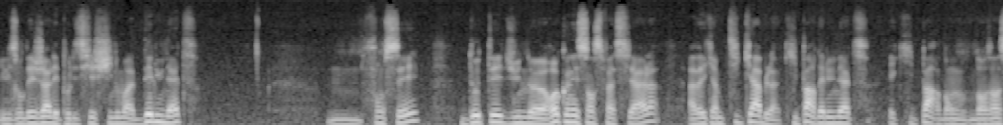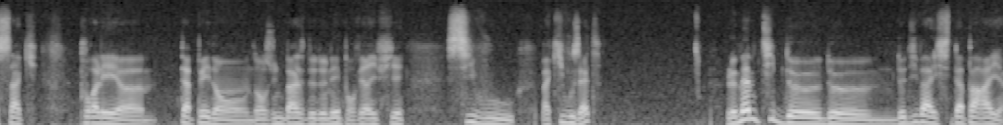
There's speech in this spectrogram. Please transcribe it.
Ils ont déjà, les policiers chinois, des lunettes mm, foncées, dotées d'une reconnaissance faciale, avec un petit câble qui part des lunettes et qui part dans un sac pour aller euh, taper dans, une base de données pour vérifier si vous, bah, qui vous êtes. Le même type de, device, d'appareil,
